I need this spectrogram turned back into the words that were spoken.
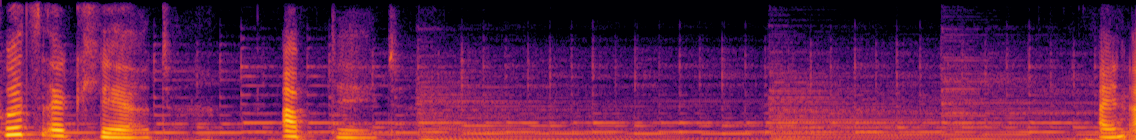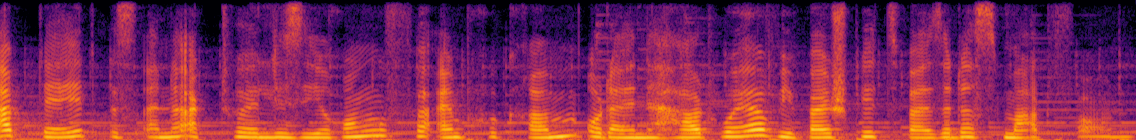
Kurz erklärt, Update. Ein Update ist eine Aktualisierung für ein Programm oder eine Hardware wie beispielsweise das Smartphone.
